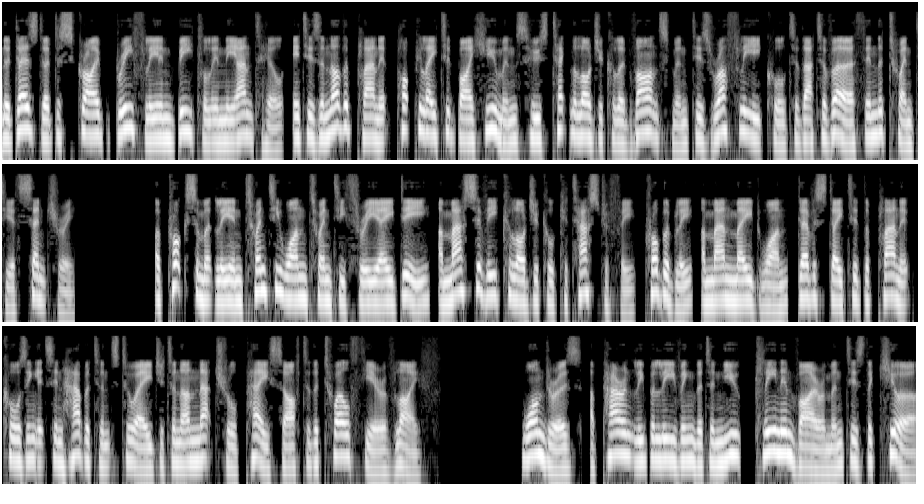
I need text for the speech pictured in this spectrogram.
Nadezhda described briefly in Beetle in the Anthill, it is another planet populated by humans whose technological advancement is roughly equal to that of Earth in the 20th century. Approximately in 2123 AD, a massive ecological catastrophe probably, a man-made one, devastated the planet causing its inhabitants to age at an unnatural pace after the twelfth year of life. Wanderers, apparently believing that a new, clean environment is the cure,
